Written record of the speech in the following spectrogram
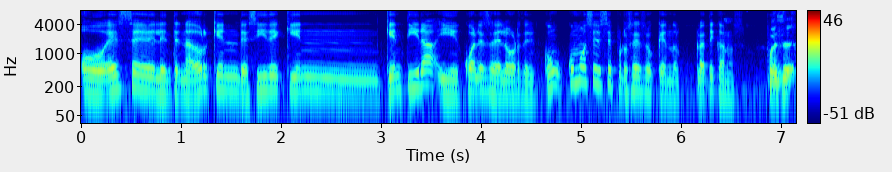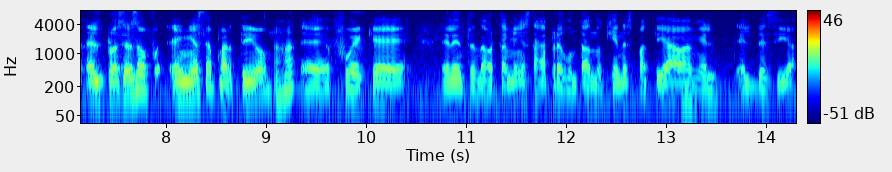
o es el entrenador quien decide quién, quién tira y cuál es el orden? ¿Cómo, es ese proceso, que Platícanos. Pues el proceso en este partido eh, fue que el entrenador también estaba preguntando quiénes pateaban, él, él decía,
